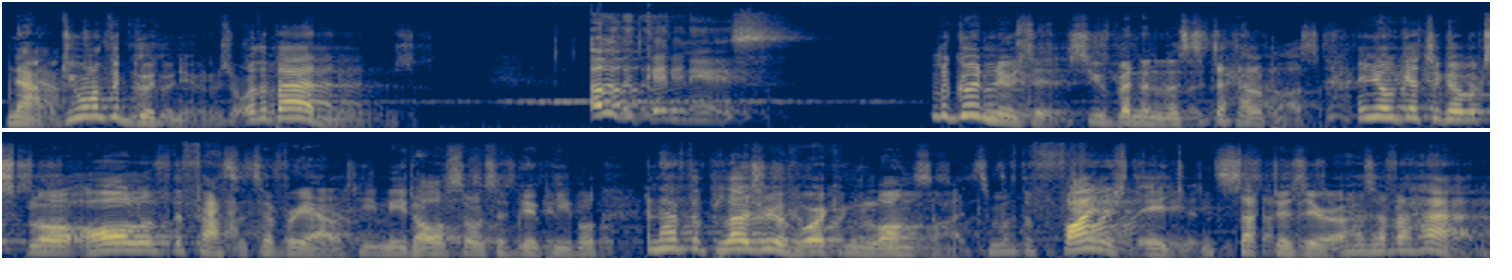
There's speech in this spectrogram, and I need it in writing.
Now, do you want the good news or the bad news? Oh, the good news. The good news is you've been enlisted to help us, and you'll get to go explore all of the facets of reality, meet all sorts of new people, and have the pleasure of working alongside some of the finest agents Sector Zero has ever had.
